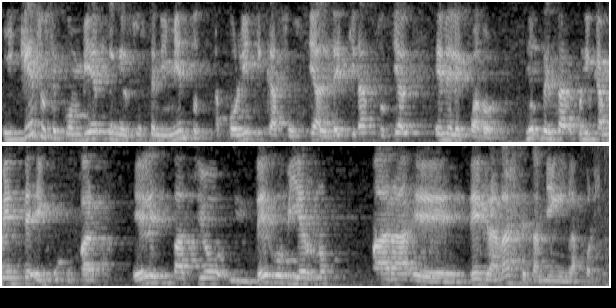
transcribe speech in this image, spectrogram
y que eso se convierta en el sostenimiento de la política social, de equidad social en el Ecuador. No pensar únicamente en ocupar el espacio de gobierno para eh, degradarse también en la política.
